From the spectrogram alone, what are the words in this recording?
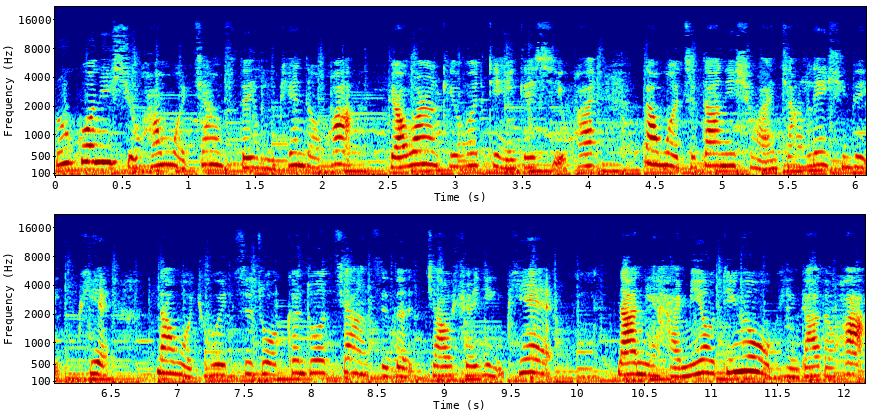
如果你喜欢我这样子的影片的话，不要忘了给我点一个喜欢，让我知道你喜欢这样类型的影片，那我就会制作更多这样子的教学影片。那你还没有订阅我频道的话，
